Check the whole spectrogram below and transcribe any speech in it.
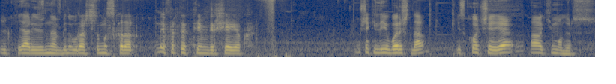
ülkeler yüzünden beni uğraştırması kadar nefret ettiğim bir şey yok. Bu şekilde bir barışla İskoçya'ya hakim oluyoruz.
